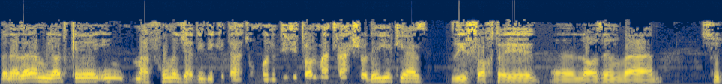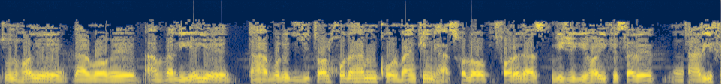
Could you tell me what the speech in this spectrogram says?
به نظرم میاد که این مفهوم جدیدی که تحت عنوان دیجیتال مطرح شده یکی از زیرساختای لازم و ستونهای در واقع اولیه تحول دیجیتال خود همین کوربنکینگ هست. حالا فارغ از ویژگی هایی که سر تعریف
